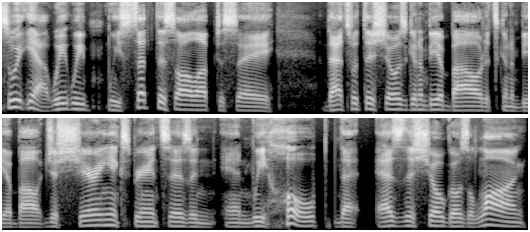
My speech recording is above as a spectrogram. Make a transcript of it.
So we, yeah, we we we set this all up to say that's what this show is going to be about. It's going to be about just sharing experiences, and and we hope that as this show goes along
